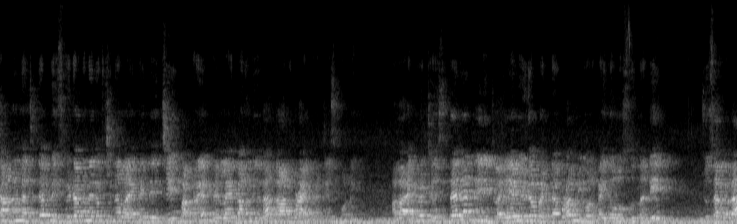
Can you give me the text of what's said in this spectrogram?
ఛానల్ నచ్చితే ప్లీజ్ వీడియో అనేది ఒక చిన్న లైక్ అయితే ఇచ్చి పక్కనే బెల్ ఐకాన్ ఉంది కదా దాన్ని కూడా యాక్టివేట్ చేసుకోండి. అలా యాక్టివేట్ చేస్తేనే నేను ఇట్లా ఏ వీడియో పెట్టినా కూడా మీ వరకు అయితే వస్తుందండి. చూసారు కదా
